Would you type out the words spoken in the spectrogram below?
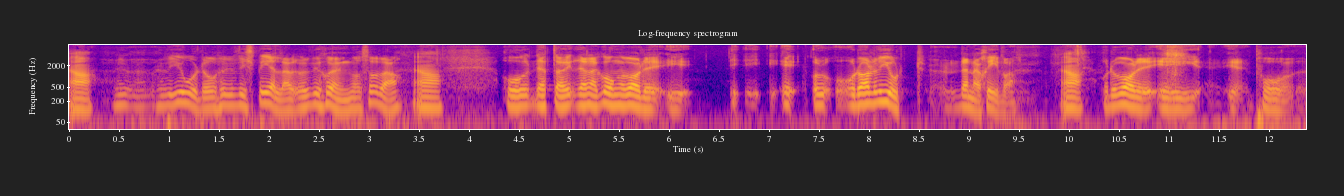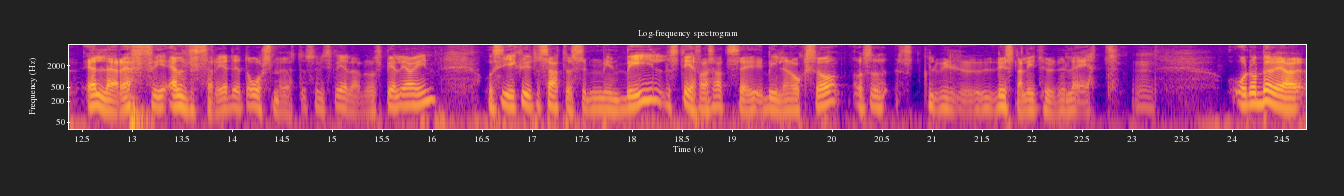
ja, hur, hur vi gjorde och hur vi spelade och hur vi sjöng och så va. ja. Och detta, denna gången var det i, i, i och, och då hade vi gjort denna skivan. Ja, Och då var det i, på LRF i Älvsred, ett årsmöte som vi spelade. Då spelade jag in. Och så gick vi ut och satte oss i min bil. Stefan satte sig i bilen också. Och så skulle vi lyssna lite hur det lät. Mm. Och då började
